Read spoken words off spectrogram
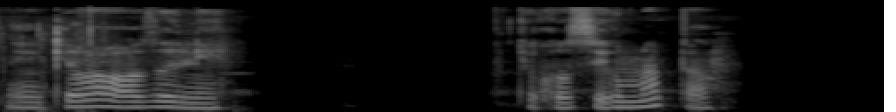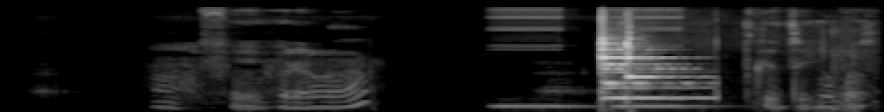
Tem aquela rosa ali. Que eu consigo matar. Ah, foi pra lá. Quer dizer que eu posso...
